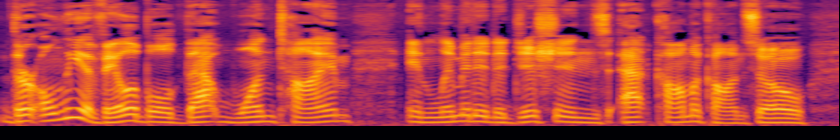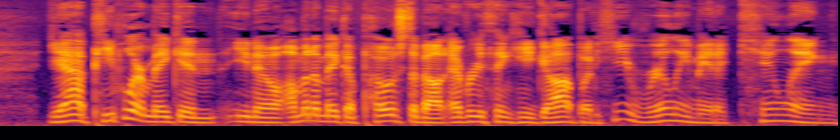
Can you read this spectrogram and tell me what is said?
they're only available that one time in limited editions at Comic Con. So, yeah, people are making, you know, I'm going to make a post about everything he got, but he really made a killing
